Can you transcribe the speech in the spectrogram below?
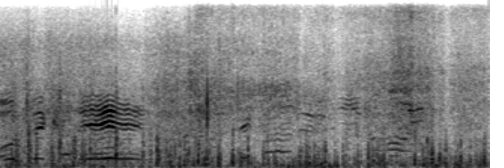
মধ্যেখানে সেখানে হৃদয় সাগরে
